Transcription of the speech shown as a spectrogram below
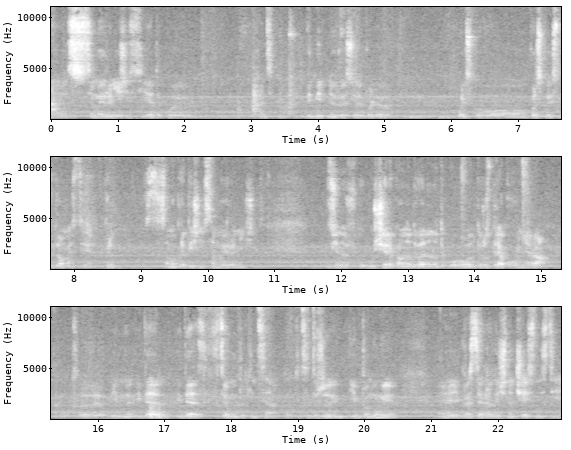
Е, Самоіронічність є такою, в принципі, відмітною рисою польського, польської свідомості, самокритичність, самоіронічність. Звичайно, у Щирика вона доведена до такого до роздряпування ран. Він іде, іде в цьому до кінця. Це дуже імпонує. Е, Якраз ця гранична чесність і,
